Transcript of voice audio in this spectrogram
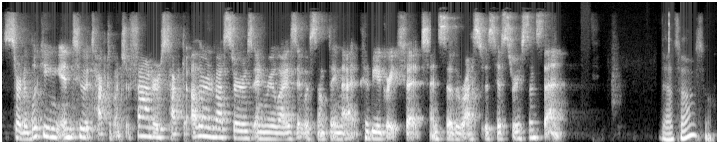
started looking into it, talked to a bunch of founders, talked to other investors, and realized it was something that could be a great fit. And so the rest is history since then. That's awesome.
